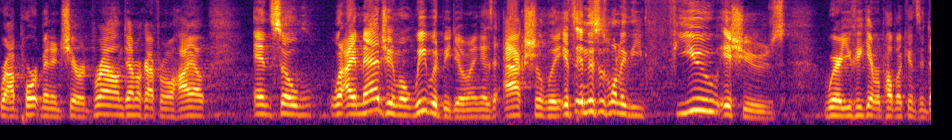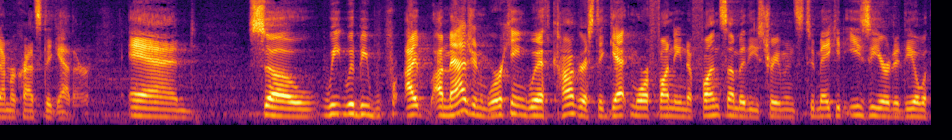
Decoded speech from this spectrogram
Rob Portman and Sherrod Brown, Democrat from Ohio. And so, what I imagine what we would be doing is actually, and this is one of the few issues where you could get Republicans and Democrats together. And so we would be, I imagine, working with Congress to get more funding to fund some of these treatments to make it easier to deal with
